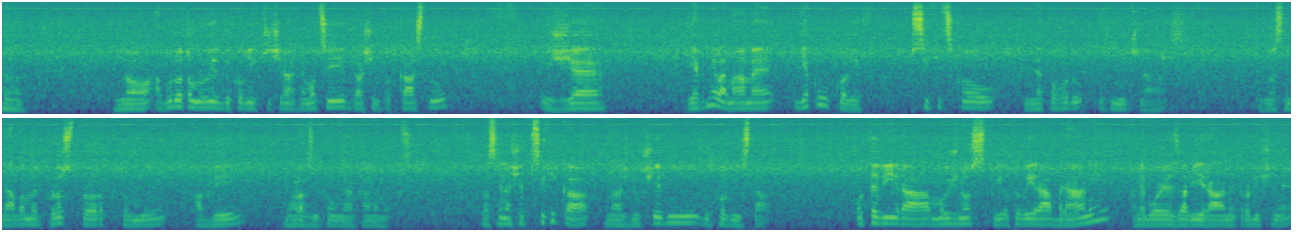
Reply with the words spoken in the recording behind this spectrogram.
no a budu o tom mluvit v duchovních příčinách nemoci v dalším podcastu, že jakmile máme jakoukoliv psychickou nepohodu uvnitř nás, tak vlastně dáváme prostor k tomu, aby mohla vzniknout nějaká nemoc. Vlastně naše psychika, náš duševní, duchovní stav, otevírá možnosti, otevírá brány, anebo je zavírá neprodyšně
